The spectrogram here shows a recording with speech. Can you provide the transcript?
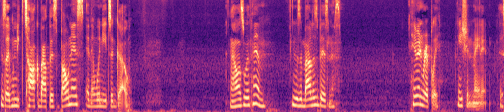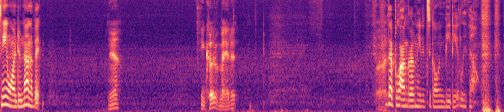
He's like, we need to talk about this bonus, and then we need to go. And I was with him. He was about his business. Him and Ripley. He should have made it because he didn't want to do none of it. Yeah. He could have made it. But That blonde girl needed to go immediately, though.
